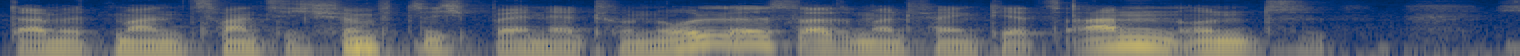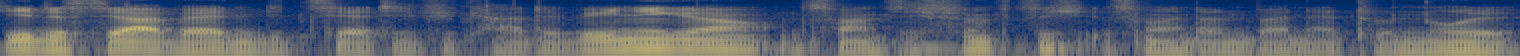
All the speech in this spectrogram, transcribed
damit man 2050 bei Netto Null ist. Also man fängt jetzt an und jedes Jahr werden die Zertifikate weniger und 2050 ist man dann bei Netto Null.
